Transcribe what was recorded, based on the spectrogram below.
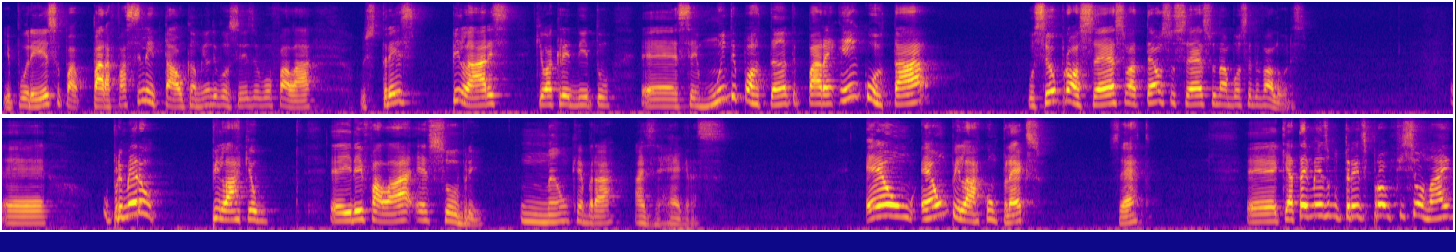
E por isso, para facilitar o caminho de vocês, eu vou falar os três pilares que eu acredito é, ser muito importante para encurtar o seu processo até o sucesso na Bolsa de Valores. É, o primeiro pilar que eu é, irei falar é sobre não quebrar as regras. É um, é um pilar complexo, certo? É, que até mesmo trades profissionais,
